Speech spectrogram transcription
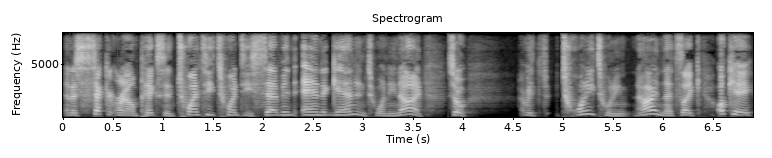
and a second round picks in 2027 and again in 29. So, I mean, 2029, that's like, okay,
